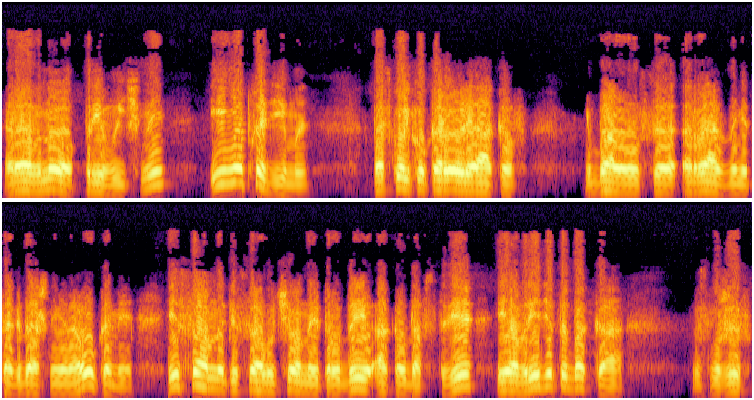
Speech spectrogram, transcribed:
равно привычны и необходимы, поскольку король Иаков баловался разными тогдашними науками и сам написал ученые труды о колдовстве и о вреде табака, заслужив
